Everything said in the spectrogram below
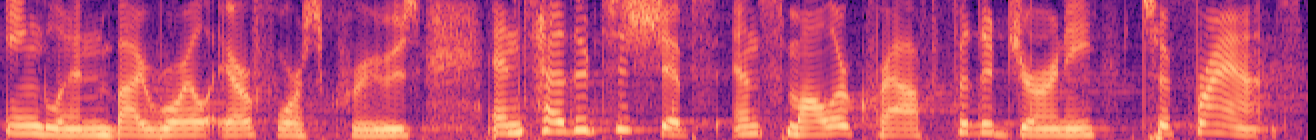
England by Royal Air Force crews and tethered to ships and smaller craft for the journey to France.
